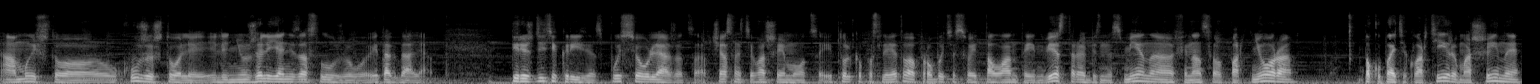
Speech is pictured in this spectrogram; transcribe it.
А мы что, хуже что ли? Или неужели я не заслуживаю? И так далее. Переждите кризис, пусть все уляжется, в частности ваши эмоции, и только после этого пробуйте свои таланты инвестора, бизнесмена, финансового партнера – покупайте квартиры, машины.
